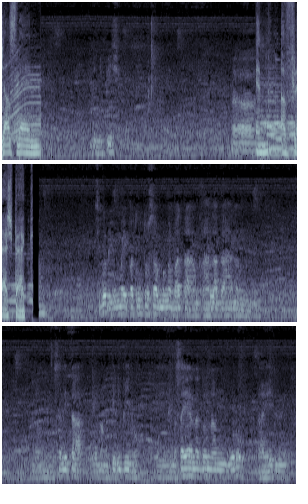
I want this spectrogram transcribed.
Just then, Benepisyo. Uh, in a flashback. siguro yung may patuto sa mga bata ang kahalagahan ng, ng salita o ng Pilipino Eh, masaya na doon ang guro dahil ah,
